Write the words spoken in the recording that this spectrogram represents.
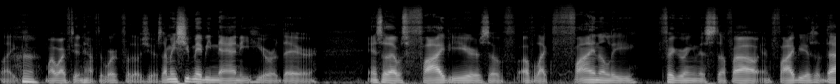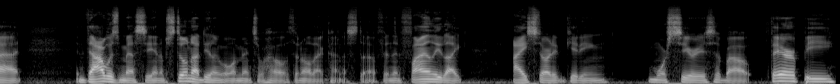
Like Huh. my wife didn't have to work for those years. I mean, she maybe nanny here or there. And so that was five years of, of like finally figuring this stuff out and five years of that. And that was messy and i'm still not dealing with my mental health and all that kind of stuff. And then finally like i started getting more serious about therapy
